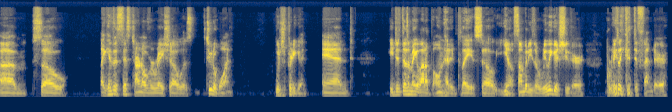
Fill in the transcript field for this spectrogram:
Um, so like his assist turnover ratio was two to one, which is pretty good. And he just doesn't make a lot of boneheaded plays. So, you know, somebody's a really good shooter a really good defender,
